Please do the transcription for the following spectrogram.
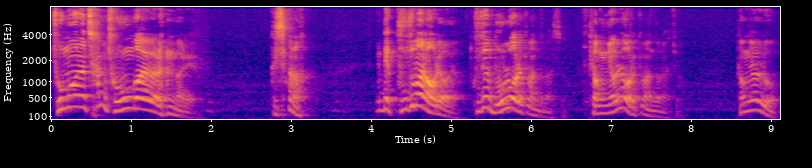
조모는 참 좋은 거예요 라는 말이에요. 그렇잖아. 근데 구조만 어려워요. 구조를 뭘로 어렵게 만들어놨어? 병렬로 어렵게 만들어놨죠. 병렬로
